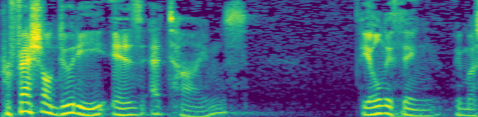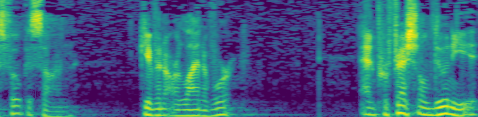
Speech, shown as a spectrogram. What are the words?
Professional duty is, at times, the only thing we must focus on given our line of work. and professional duty,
